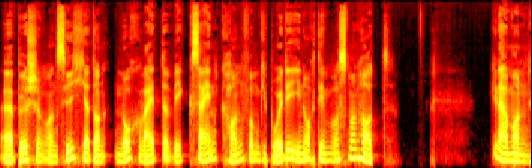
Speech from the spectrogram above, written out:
äh, Böschung an sich ja dann noch weiter weg sein kann vom Gebäude, je nachdem, was man hat. Genau, man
